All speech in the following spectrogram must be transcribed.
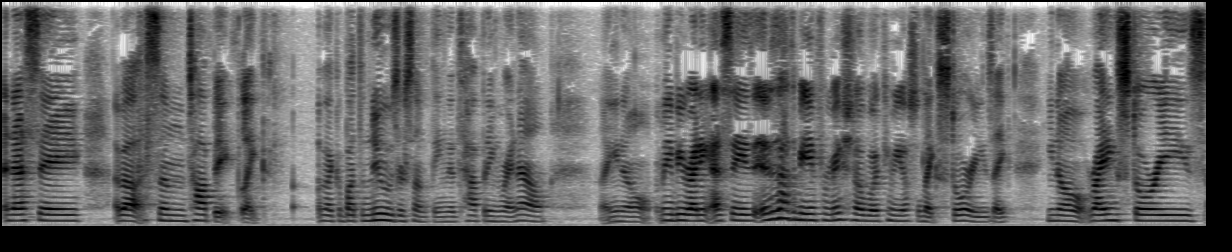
an essay about some topic like like about the news or something that's happening right now. Uh, you know maybe writing essays it doesn't have to be informational but it can be also like stories. Like you know writing stories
